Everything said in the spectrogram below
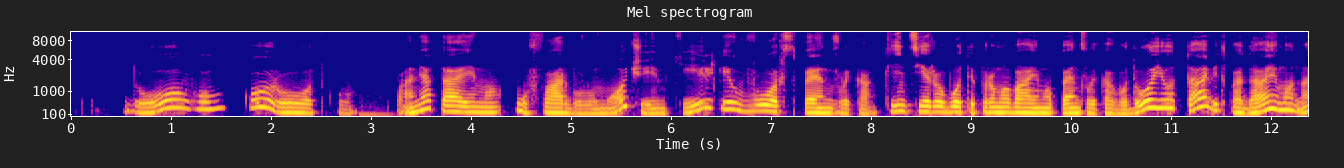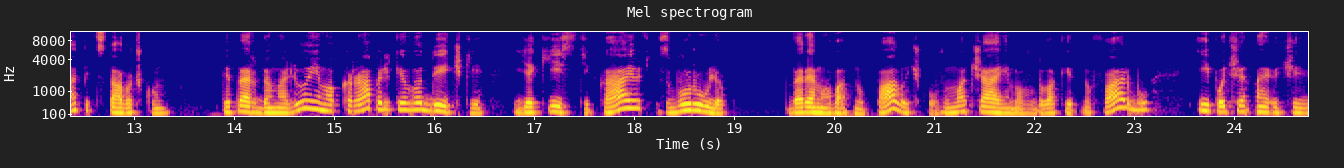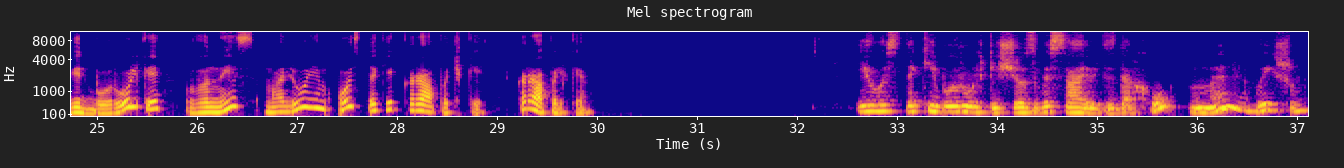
Довгу, коротку. Пам'ятаємо, у фарбу вмочуємо тільки ворс пензлика. В кінці роботи промиваємо пензлика водою та відкладаємо на підставочку. Тепер домалюємо крапельки водички, які стікають з бурульок. Беремо ватну паличку, вмочаємо в блакитну фарбу і, починаючи від бурульки, вниз малюємо ось такі крапочки, крапельки. І ось такі бурульки, що звисають з даху, у мене вийшли.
